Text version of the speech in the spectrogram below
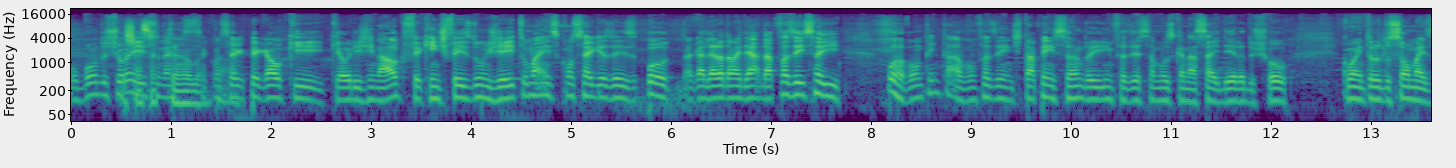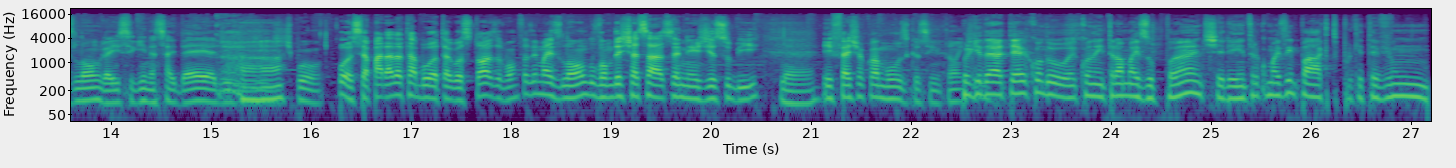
O bom do show é isso, né? Você e consegue pegar o que, que é original, que, que a gente fez de um jeito, mas consegue, às vezes, pô, a galera dá uma ideia, dá pra fazer isso aí. Porra, vamos tentar, vamos fazer. A gente tá pensando aí em fazer essa música na saideira do show, com a introdução mais longa aí, seguindo essa ideia de, de- tipo, pô, se a parada tá boa, tá gostosa, vamos fazer mais longo, vamos deixar essa, essa energia subir É. e fecha com a música, assim. Então, a gente- Porque daí até quando, quando entrar mais o punch, ele entra com mais impacto, porque teve um.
